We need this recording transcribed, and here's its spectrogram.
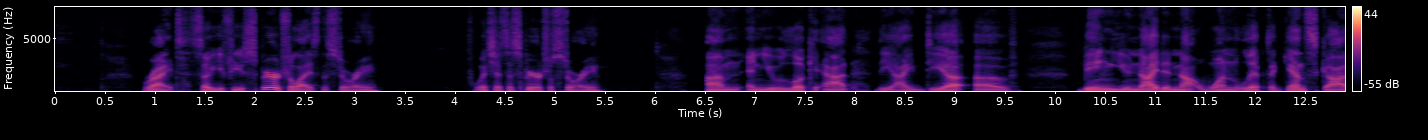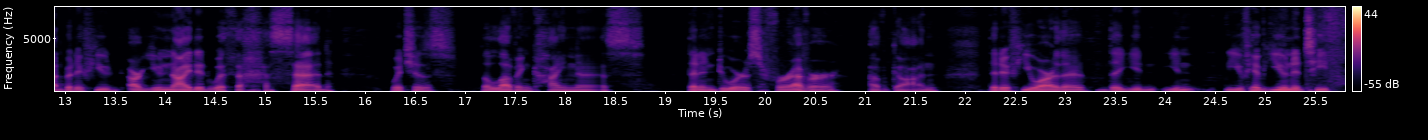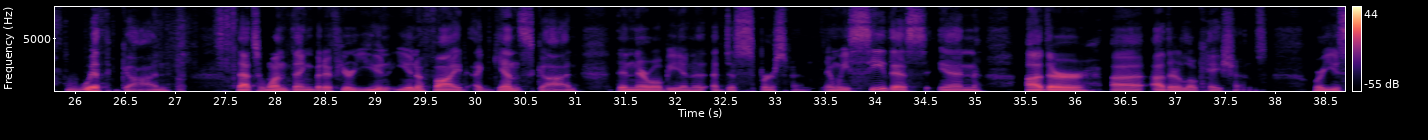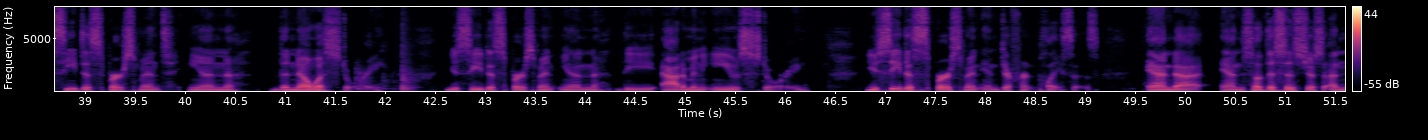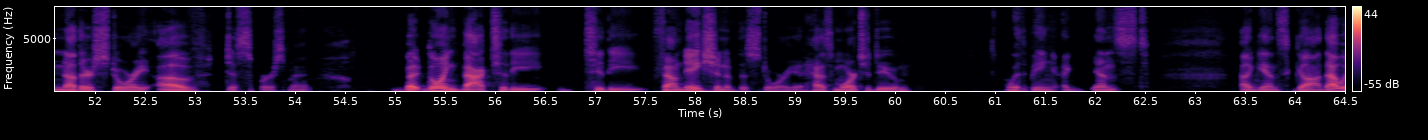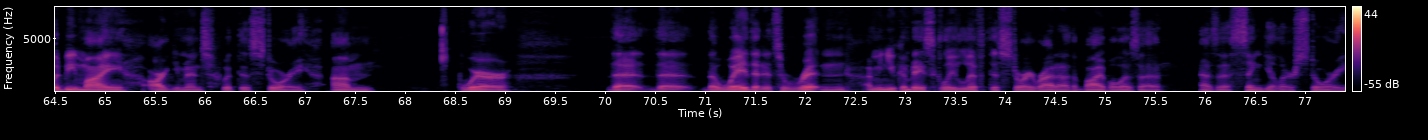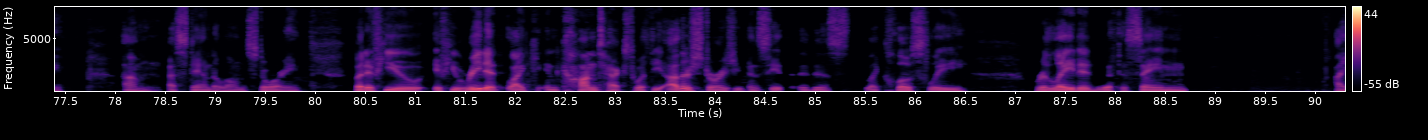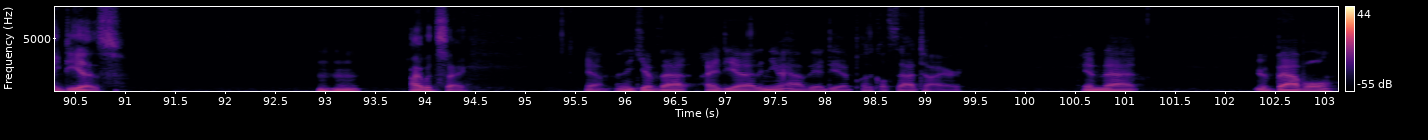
Right. So if you spiritualize the story, which is a spiritual story, um, and you look at the idea of being united, not one lipped against God, but if you are united with the chesed, which is the loving kindness that endures forever of God, that if you are the the you you you have unity with God, that's one thing. But if you're un- unified against God, then there will be an, a disbursement, and we see this in other uh, other locations where you see disbursement in the Noah story. You see disbursement in the Adam and Eve story. You see disbursement in different places. And uh, and so this is just another story of disbursement. But going back to the to the foundation of the story, it has more to do with being against against God. That would be my argument with this story. Um, where the the the way that it's written i mean you can basically lift this story right out of the bible as a as a singular story um, a standalone story. But if you if you read it like in context with the other stories, you can see that it is like closely related with the same ideas. Mm-hmm. I would say. Yeah, I think you have that idea. Then you have the idea of political satire, in that Babel,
